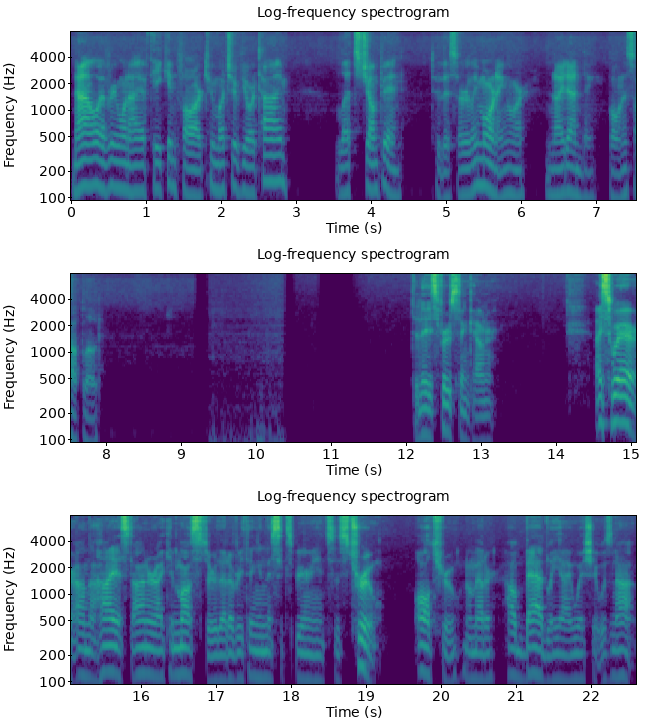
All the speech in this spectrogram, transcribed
Now, everyone, I have taken far too much of your time. Let's jump in to this early morning or night ending bonus upload. Today's first encounter. I swear on the highest honor I can muster that everything in this experience is true, all true, no matter how badly I wish it was not.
